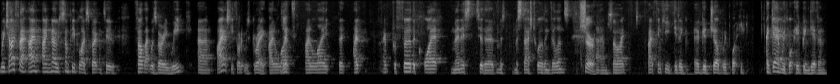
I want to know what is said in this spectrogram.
which I found. I, I know some people I've spoken to felt that was very weak. Um, I actually thought it was great. I liked. I liked that. I I prefer the quiet menace to the mustache twirling villains. sure. Um, so I I think he did a, a good job with what he again with what he'd been given.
